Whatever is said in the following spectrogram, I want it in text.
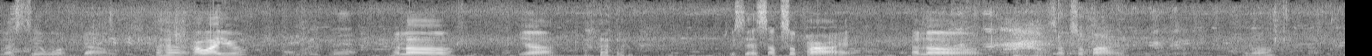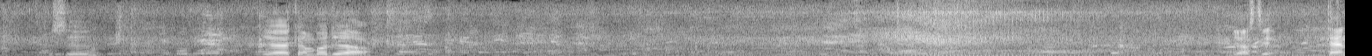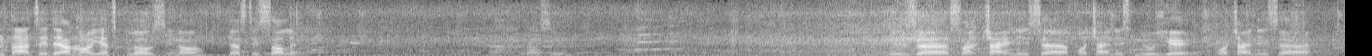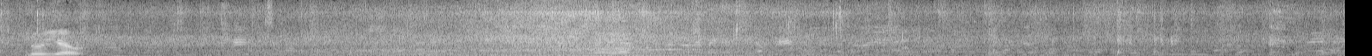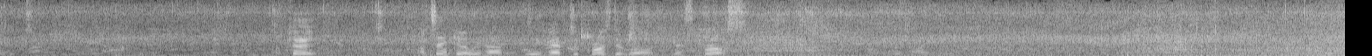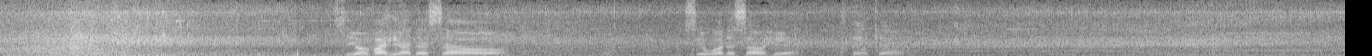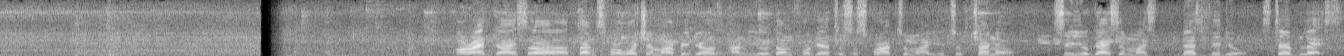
let's still walk down. How are you? Hello? Yeah. This is saxo pie. Hello? Saxo pie. You know? You see? Yeah Cambodia They are still 10:30. They are not yet closed. You know, they are still selling. You can see. This is uh, Chinese uh, for Chinese New Year. For Chinese uh, New Year, Okay. Think uh, we have we have to cross the road. Let's cross. See over here the sell see what they sell here. I think alright guys uh, thanks for watching my videos and you don't forget to subscribe to my youtube channel. See you guys in my next video. Stay blessed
